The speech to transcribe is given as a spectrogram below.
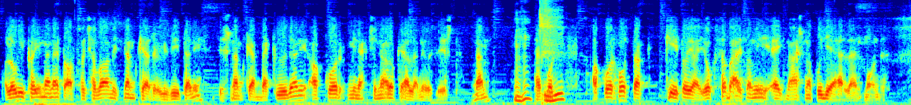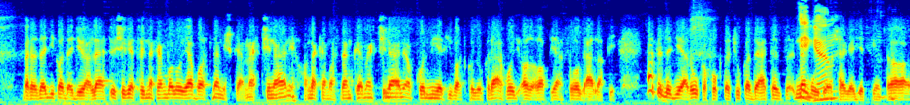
a logikai menet az, hogyha valamit nem kell rögzíteni, és nem kell beküldeni, akkor minek csinálok ellenőrzést, nem? Uh-huh. Tehát most akkor hoztak két olyan jogszabályt, ami egymásnak ugye ellentmond. Mert az egyik ad egy olyan lehetőséget, hogy nekem valójában azt nem is kell megcsinálni, ha nekem azt nem kell megcsinálni, akkor miért hivatkozok rá, hogy az alapján szolgállak ki. Hát ez egy ilyen rókafogta csuka, de hát ez nem Igen. újdonság egyébként a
